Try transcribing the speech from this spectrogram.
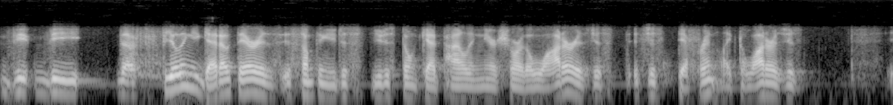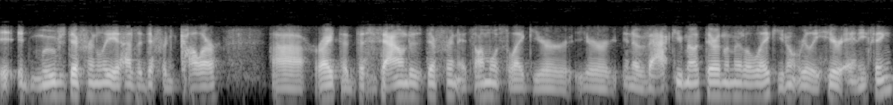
the the the feeling you get out there is is something you just you just don't get paddling near shore. The water is just it's just different. Like the water is just it, it moves differently. It has a different color. Uh, right, the the sound is different. It's almost like you're you're in a vacuum out there in the middle of the lake. You don't really hear anything,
